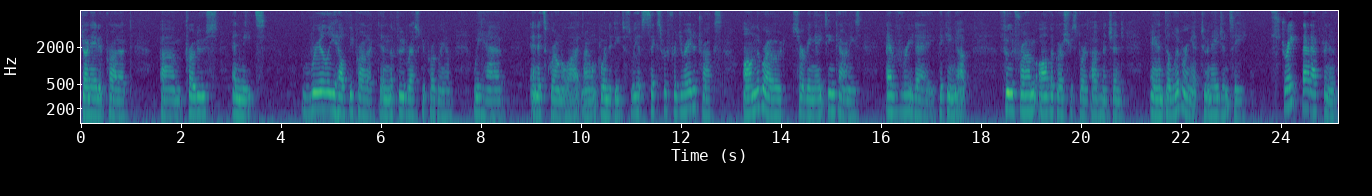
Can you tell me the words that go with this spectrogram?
donated product, um, produce and meats. Really healthy product in the food rescue program. We have, and it's grown a lot, and I won't go into details. We have six refrigerated trucks on the road serving 18 counties every day, picking up food from all the grocery stores I've mentioned and delivering it to an agency straight that afternoon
